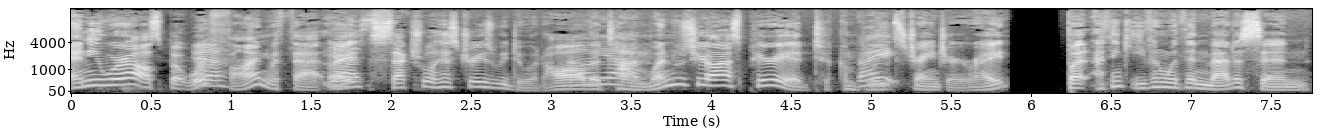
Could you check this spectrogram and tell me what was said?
Anywhere else, but we're yeah. fine with that, right? Yes. Sexual histories, we do it all oh, the time. When was your last period to complete stranger, right? But I think even within medicine,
